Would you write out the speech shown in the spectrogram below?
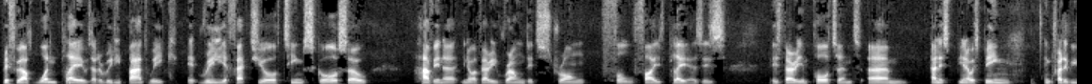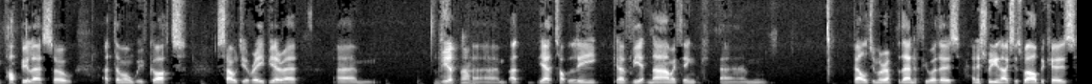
But if you have one player who's had a really bad week, it really affects your team's score. So having a you know a very rounded, strong, full five players is is very important. Um, and it's you know it's been incredibly popular. So at the moment we've got Saudi Arabia, uh, um, Vietnam. Um, at, yeah, top of the league. Uh, Vietnam, I think. Um, Belgium are up there and a few others. And it's really nice as well because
